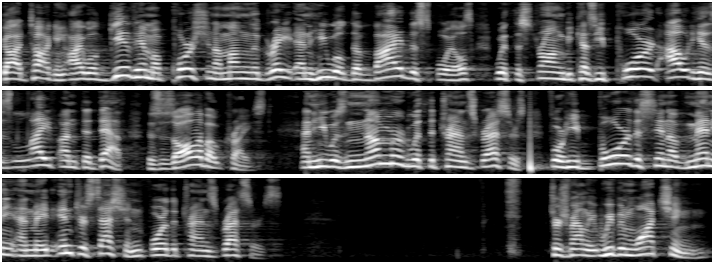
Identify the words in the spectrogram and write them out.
God talking, I will give him a portion among the great, and he will divide the spoils with the strong, because he poured out his life unto death. This is all about Christ. And he was numbered with the transgressors, for he bore the sin of many and made intercession for the transgressors. Church family, we've been watching,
